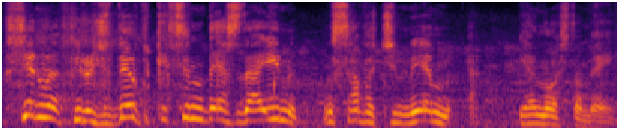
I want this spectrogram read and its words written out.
você não é filho de Deus? Por que você não desce daí? Não, não salva a ti mesmo e a nós também.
